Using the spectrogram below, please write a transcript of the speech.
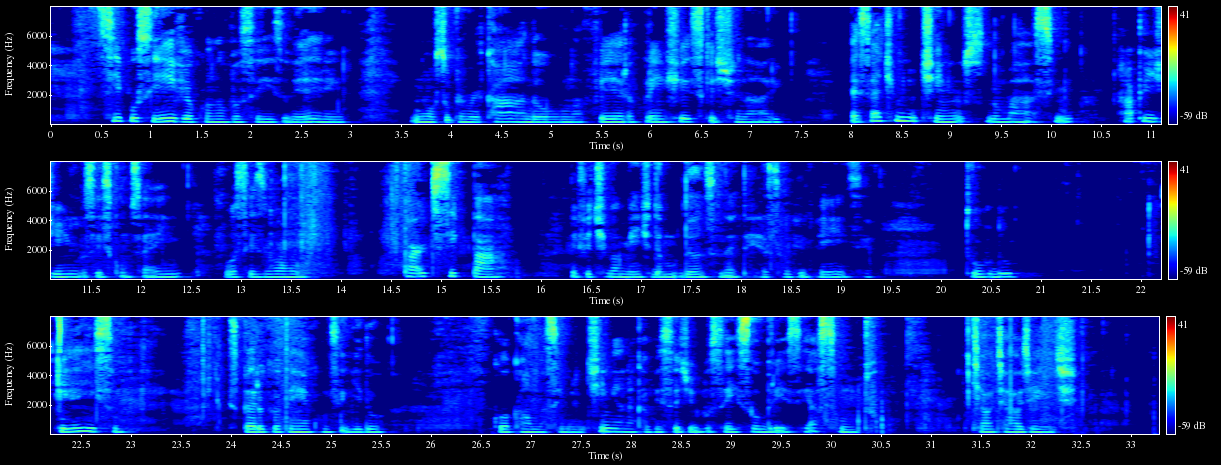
Se possível, quando vocês verem no supermercado ou na feira, preencher esse questionário. É sete minutinhos no máximo, rapidinho vocês conseguem, vocês vão participar efetivamente da mudança, né? Ter essa vivência, tudo. E é isso. Espero que eu tenha conseguido colocar uma sementinha na cabeça de vocês sobre esse assunto. Tchau, tchau, gente.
